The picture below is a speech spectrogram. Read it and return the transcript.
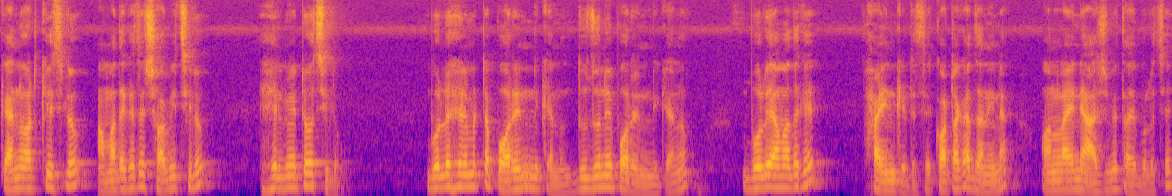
কেন আটকিয়েছিল? আমাদের কাছে সবই ছিল, হেলমেটও ছিল। বলল, হেলমেটটা পরেননি কেন? দুজনে পরেননি কেন? বলে আমাদেরকে ফাইন কেটেছে। ক টাকা জানি না, অনলাইনে আসবে তাই বলেছে।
